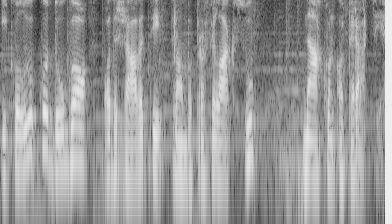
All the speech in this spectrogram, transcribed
i koliko dugo održavati tromboprofilaksu nakon operacije.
